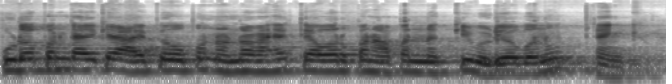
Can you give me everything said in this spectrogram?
पुढं पण काय काय आय पी ओपन होणार आहे त्यावर पण आपण नक्की व्हिडिओ बनवू. थँक्यू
